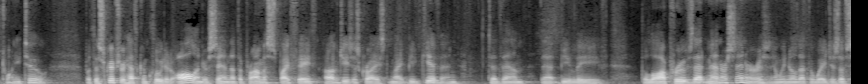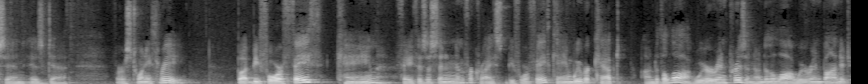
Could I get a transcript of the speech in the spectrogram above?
22 but the Scripture hath concluded all under sin, that the promise by faith of Jesus Christ might be given to them that believe. The law proves that men are sinners, and we know that the wages of sin is death. Verse 23 But before faith came, faith is a synonym for Christ. Before faith came, we were kept under the law. We were in prison under the law. We were in bondage.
